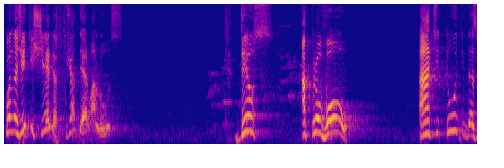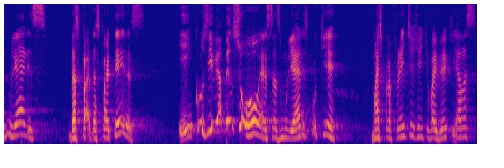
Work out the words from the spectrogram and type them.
Quando a gente chega, já deram a luz. Deus aprovou a atitude das mulheres, das, das parteiras, e inclusive abençoou essas mulheres, porque mais para frente a gente vai ver que elas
